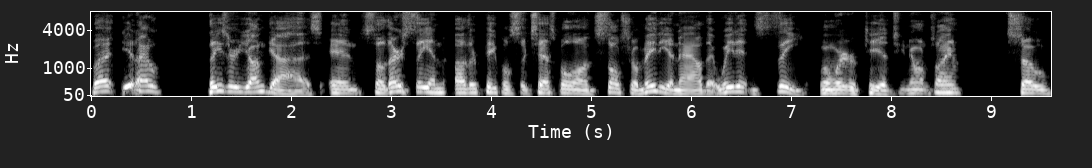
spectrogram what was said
But you know, these are young guys, and so they're seeing other people successful on social media now that we didn't see when we were kids. You know what I'm saying? So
